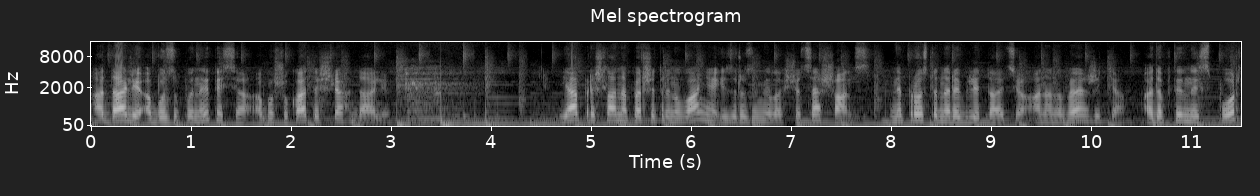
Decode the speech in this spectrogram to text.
а далі або зупинитися, або шукати шлях далі. Я прийшла на перше тренування і зрозуміла, що це шанс не просто на реабілітацію, а на нове життя. Адаптивний спорт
